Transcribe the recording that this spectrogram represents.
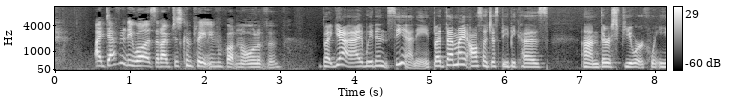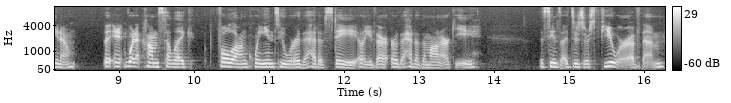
I definitely was, and I've just completely forgotten all of them. But yeah, I, we didn't see any. But that might also just be because um, there's fewer queen. You know, it, when it comes to like full on queens who were the head of state, like the, or the head of the monarchy, it seems like there's, there's fewer of them.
